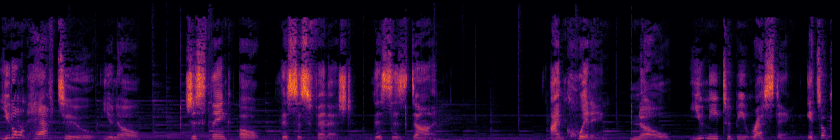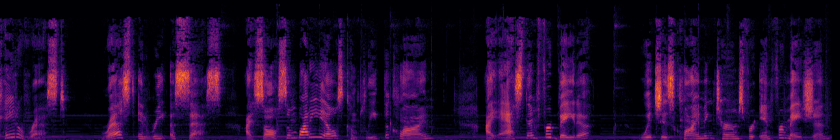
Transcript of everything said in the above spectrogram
You don't have to, you know, just think, oh, this is finished. This is done. I'm quitting. No, you need to be resting. It's okay to rest. Rest and reassess. I saw somebody else complete the climb. I asked them for beta, which is climbing terms for information,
